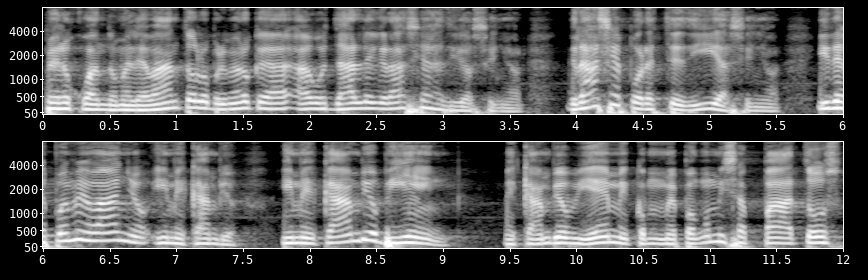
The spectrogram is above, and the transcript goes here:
pero cuando me levanto lo primero que hago es darle gracias a Dios, Señor. Gracias por este día, Señor. Y después me baño y me cambio. Y me cambio bien me cambio bien, me, como me pongo mis zapatos.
